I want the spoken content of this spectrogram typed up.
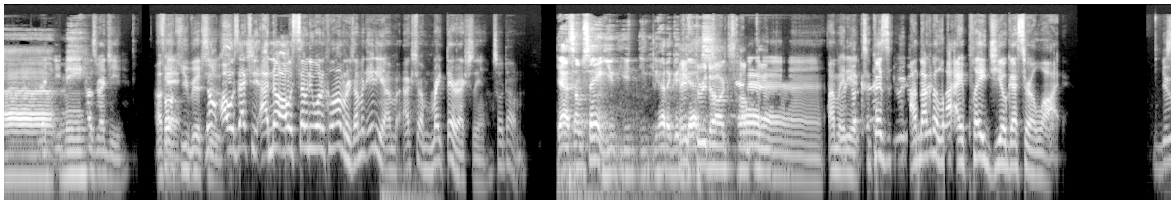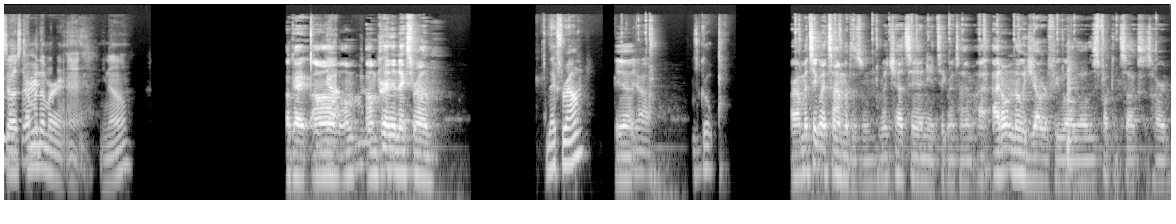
Uh, Reggie? me. That was Reggie. Okay. Fuck you, bitches. No, I was actually. I know I was 71 kilometers. I'm an idiot. I'm actually. I'm right there. Actually, I'm so dumb. Yeah, that's what I'm saying. You you you you had a good Hey, guess. three dogs. Humpkin. Yeah, I'm an idiot. Because I'm not gonna lie, I play GeoGuessr a lot. You so some of them are, eh, you know. Okay, um, Yeah, I'm we got I'm playing the next round. Next round. Yeah. Yeah. Let's go. All right, I'm gonna take my time with this one. My chat's saying I need to take my time. I, I don't know geography well though. This fucking sucks. It's hard.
